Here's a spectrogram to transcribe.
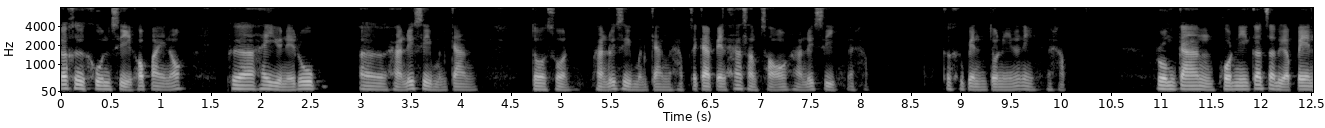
ก็คือคูณ 4 เข้าไปเนาะเพื่อให้อยู่ในรูปเอ่อหารด้วย 4 เหมือนกัน ตัวส่วนหารด้วย 4 เหมือนกันนะครับ จะกลายเป็น 532 หารด้วย 4 นะครับ ก็คือเป็นตัวนี้นั่นเองนะครับ รวมกันพจน์นี้ก็จะเหลือเป็น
